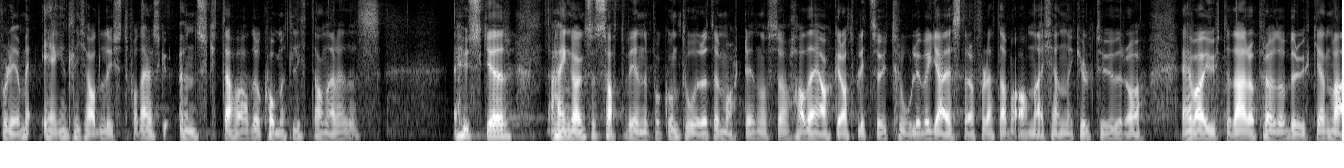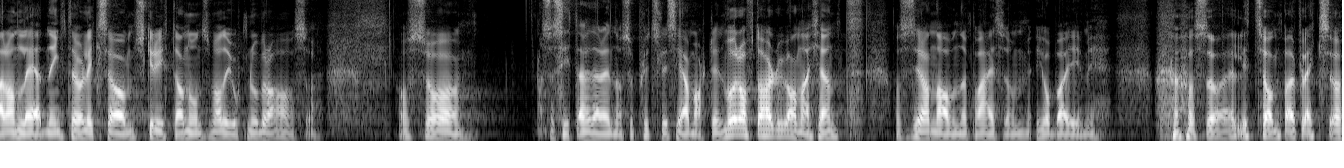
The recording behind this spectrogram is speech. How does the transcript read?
Fordi om jeg egentlig ikke hadde lyst på det, eller skulle ønske det hadde kommet litt annerledes. Jeg husker En gang så satt vi inne på kontoret til Martin, og så hadde jeg akkurat blitt så utrolig begeistra for dette med anerkjennende kultur. og Jeg var ute der og prøvde å bruke enhver anledning til å liksom skryte av noen som hadde gjort noe bra. Og så, og så, så sitter jeg der inne, og så plutselig sier jeg Martin, 'Hvor ofte har du anerkjent?' Og så sier han navnet på ei som jobba i IMI. Og så er jeg litt sånn perpleks så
